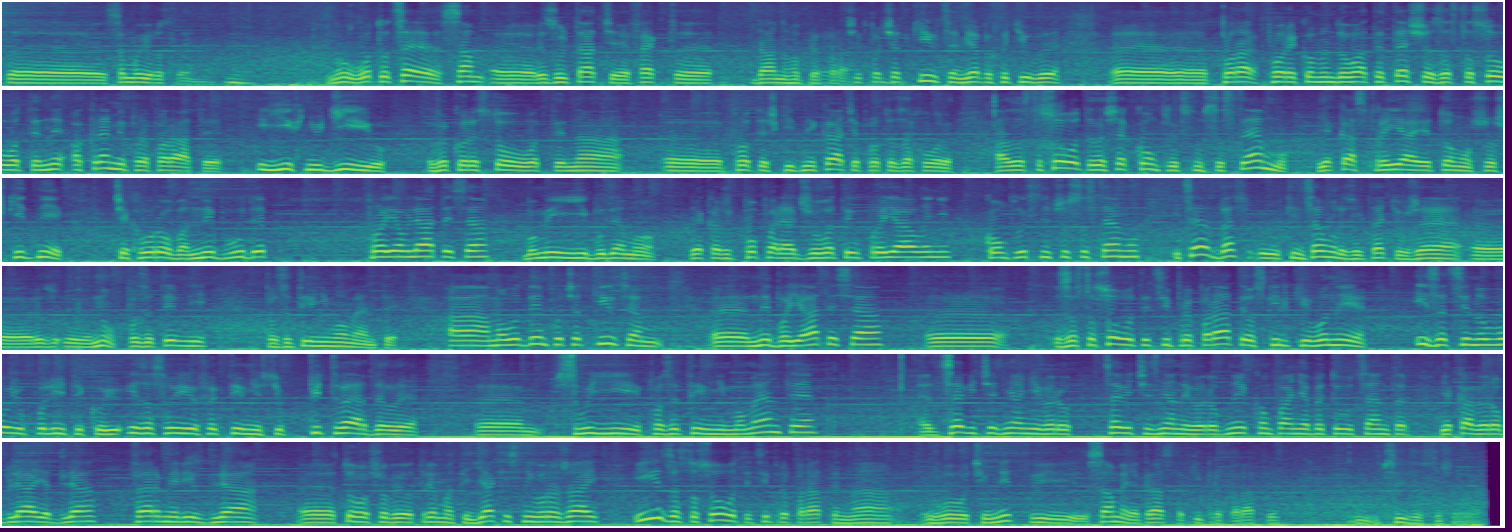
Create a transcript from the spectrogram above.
самої рослини. Ну, от оце сам е, результат чи ефект е, даного препарату. Чи початківцям я би хотів би е, порекомендувати те, що застосовувати не окремі препарати і їхню дію використовувати на проти шкідника чи проти захворювання, а застосовувати лише комплексну систему, яка сприяє тому, що шкідник чи хвороба не буде проявлятися, бо ми її будемо, як кажуть, попереджувати в проявленні комплексну цю систему, і це дасть в кінцевому результаті вже е, е, ну, позитивні, позитивні моменти. А молодим початківцям е, не боятися застосовувати ці препарати, оскільки вони і за ціновою політикою, і за своєю ефективністю підтвердили свої позитивні моменти. Це вітчизняний вироб, це вітчизняний виробник компанія БТУ Центр, яка виробляє для фермерів для е, того, щоб отримати якісний врожай і застосовувати ці препарати на в овочівництві. Саме якраз такі препарати всі застосовують.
